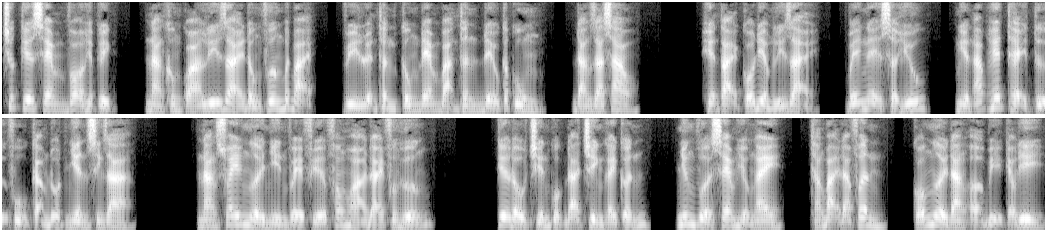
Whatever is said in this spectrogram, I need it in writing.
Trước kia xem võ hiệp kịch, nàng không quá lý giải đồng phương bất bại, vì luyện thần công đem bản thân đều cấp cung, đáng giá sao. Hiện tại có điểm lý giải, bệ nghệ sở hữu, nghiền áp hết thể tự phụ cảm đột nhiên sinh ra. Nàng xoay người nhìn về phía phong hỏa đài phương hướng. Kia đầu chiến cuộc đã trình gây cấn, nhưng vừa xem hiểu ngay, thắng bại đã phân, có người đang ở bị kéo đi,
